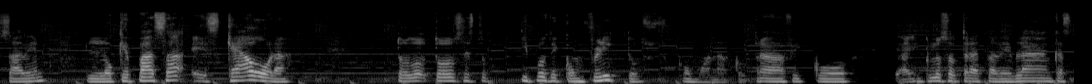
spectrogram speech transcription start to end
¿saben? Lo que pasa es que ahora todo, todos estos tipos de conflictos, como narcotráfico, incluso trata de blancas,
